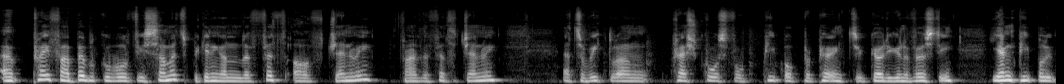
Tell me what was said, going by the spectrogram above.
uh, pray for our Biblical Worldview Summit beginning on the 5th of January, Friday the 5th of January. That's a week long crash course for people preparing to go to university, young people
